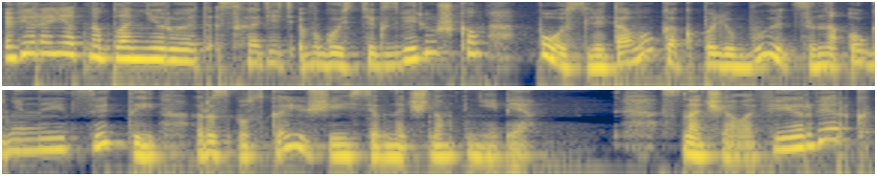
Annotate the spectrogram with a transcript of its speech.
Вероятно, планирует сходить в гости к зверюшкам после того, как полюбуется на огненные цветы, распускающиеся в ночном небе. Сначала фейерверк,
